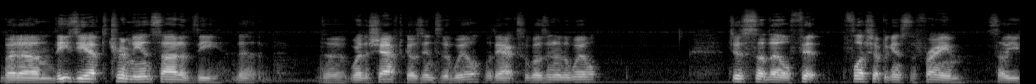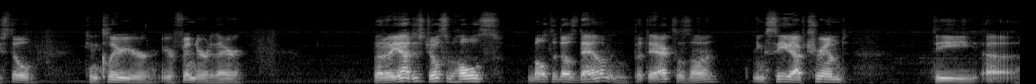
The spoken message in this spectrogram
But um, these you have to trim the inside of the, the, the where the shaft goes into the wheel, where the axle goes into the wheel, just so they'll fit flush up against the frame, so you still can clear your, your fender there. But uh, yeah, just drill some holes, bolted those down, and put the axles on. You can see I've trimmed the uh,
